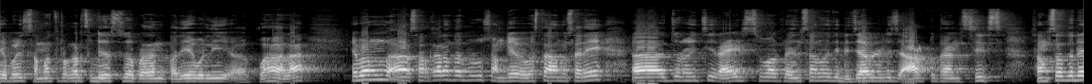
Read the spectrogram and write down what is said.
ଯେଭଳି ସମସ୍ତ ପ୍ରକାର ସୁବିଧା ସୁଯୋଗ ପ୍ରଦାନ କରିବେ ବୋଲି କୁହାଗଲା ଏବଂ ସରକାରଙ୍କ ତରଫରୁ ସଂଘୀୟ ବ୍ୟବସ୍ଥା ଅନୁସାରେ ଯେଉଁ ରହିଛି rights for pension with disabilities act two thousand six ସଂସଦରେ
